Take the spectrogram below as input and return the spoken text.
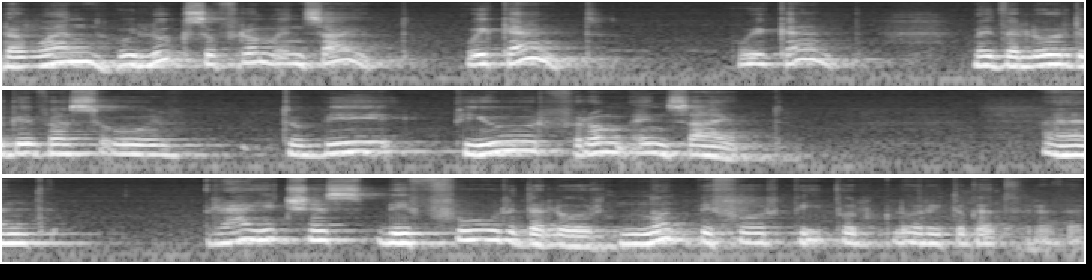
the one who looks from inside. We can't. We can't. May the Lord give us all to be pure from inside and righteous before the Lord, not before people. Glory to God forever.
